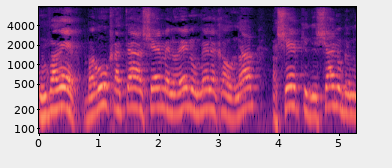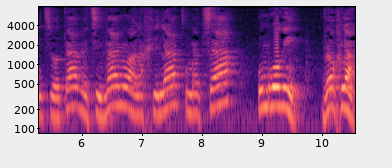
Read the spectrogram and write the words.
ומברך ברוך אתה השם אלוהינו מלך העולם אשר קידשנו במצוותיו וציוונו על אכילת מצה ומרורים ואוכלם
